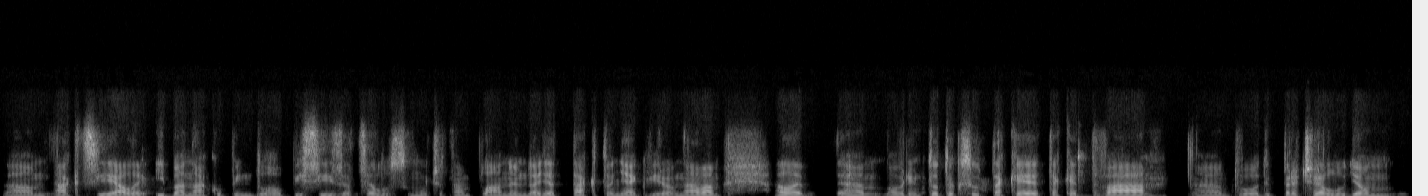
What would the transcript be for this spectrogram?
um, akcie, ale iba nakúpim dlhopisy za celú sumu, čo tam plánujem dať a takto nejak vyrovnávam. Ale um, hovorím, toto sú také, také dva uh, dôvody, prečo ja ľuďom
